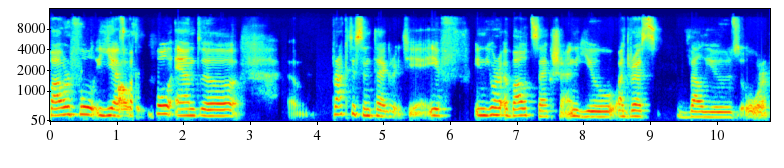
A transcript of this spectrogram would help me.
Powerful, yes, powerful, powerful and uh, practice integrity. If in your about section you address values or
